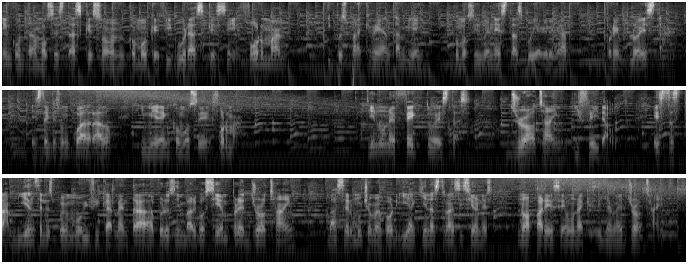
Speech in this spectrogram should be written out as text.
encontramos estas que son como que figuras que se forman y pues para que vean también cómo sirven estas voy a agregar por ejemplo esta este que es un cuadrado y miren cómo se forma. Tiene un efecto estas draw time y fade out. Estas también se les puede modificar la entrada pero sin embargo siempre draw time va a ser mucho mejor y aquí en las transiciones no aparece una que se llame draw time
